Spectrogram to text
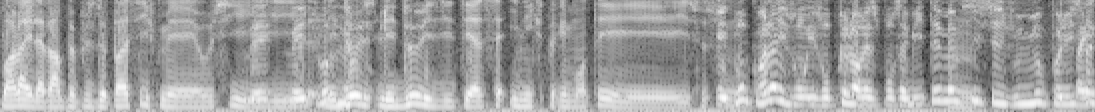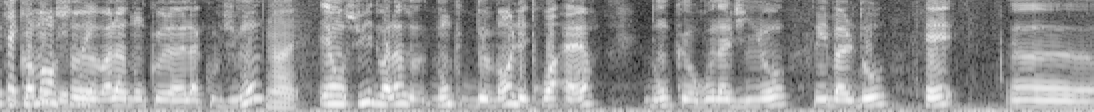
Voilà, il avait un peu plus de passif, mais aussi Mais- il- mais vois, les, mais- deux, les deux, ils étaient assez inexpérimentés et ils se sont. Et donc voilà, ils ont, ils ont pris leur responsabilité, même Mm. si c'est Junio Paulista Paulista qui qui commence euh, voilà, donc, euh, la, la Coupe du Monde. Ouais. Et ensuite, voilà, donc devant les trois R, donc euh, Ronaldinho, Rivaldo et euh,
